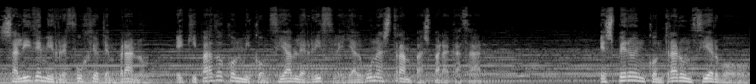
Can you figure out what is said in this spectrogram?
Salí de mi refugio temprano, equipado con mi confiable rifle y algunas trampas para cazar. Espero encontrar un ciervo o,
